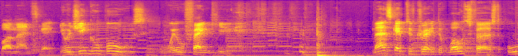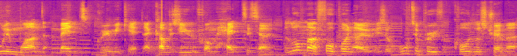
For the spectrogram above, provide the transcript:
by Manscaped? Your jingle balls will thank you. Manscaped have created the world's first all-in-one men's grooming kit that covers you from head to toe. The Lawnmower 4.0 is a waterproof cordless trimmer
